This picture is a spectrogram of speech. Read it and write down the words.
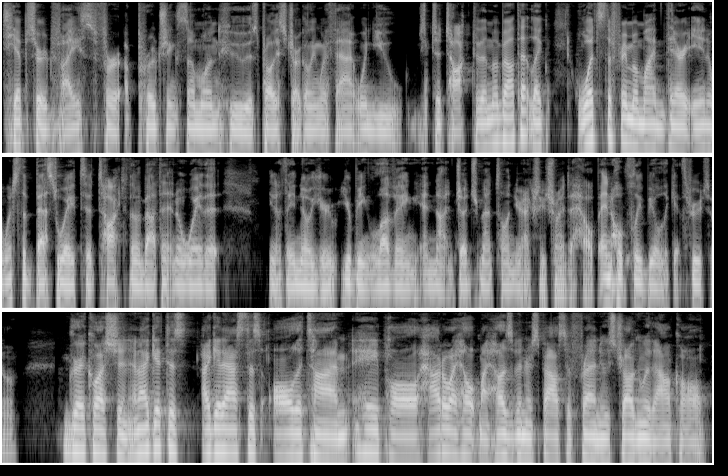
tips or advice for approaching someone who is probably struggling with that when you to talk to them about that? Like, what's the frame of mind they're in, and what's the best way to talk to them about that in a way that you know they know you're you're being loving and not judgmental, and you're actually trying to help, and hopefully be able to get through to them. Great question. And I get this, I get asked this all the time. Hey, Paul, how do I help my husband or spouse or friend who's struggling with alcohol?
